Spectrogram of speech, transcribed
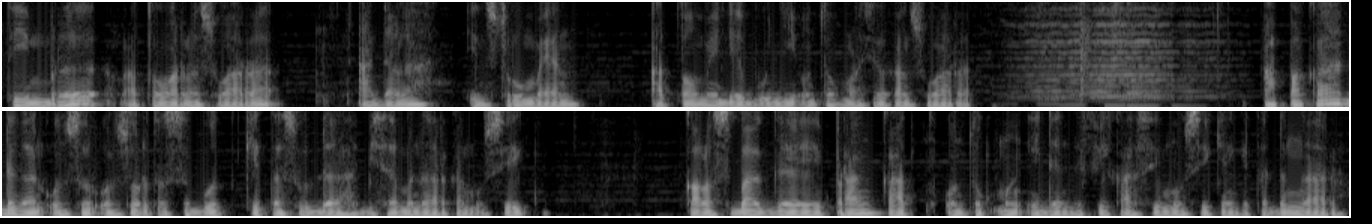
Timbre atau warna suara adalah instrumen atau media bunyi untuk menghasilkan suara. Apakah dengan unsur-unsur tersebut kita sudah bisa mendengarkan musik? Kalau sebagai perangkat untuk mengidentifikasi musik yang kita dengar,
